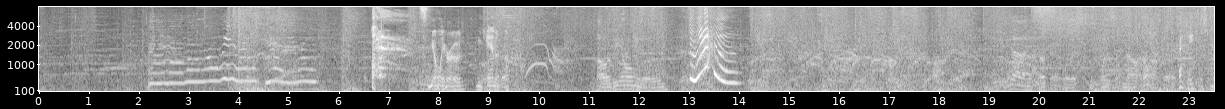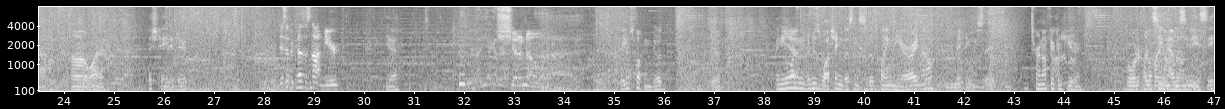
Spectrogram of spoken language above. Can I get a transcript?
The only road in Canada. Follow the only road. Yeah. Okay. Wait. What is it? No, I don't want that. I hate this map. Uh, why? I just hate it, dude. Is it because it's not near? Yeah. Shoulda known. That game's fucking good. Yeah. Anyone Yeah. who's watching this instead of playing Nier right now, You're making a mistake. turn off your computer. But what if they're Unless you playing on have it on PC.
